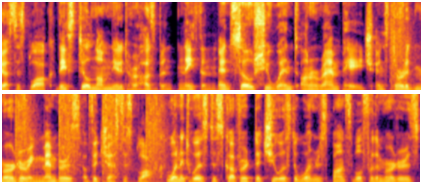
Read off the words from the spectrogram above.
Justice Bloc, they still nominated her husband, Nathan. Mm-hmm. And so she went on a rampage and started murdering members of the Justice Bloc. When it was discovered that she was the one responsible for the murders,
